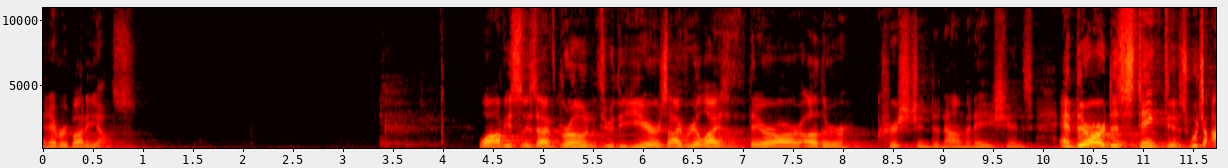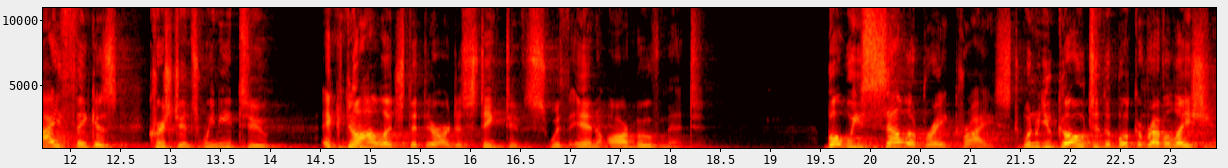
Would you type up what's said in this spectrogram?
and everybody else. Well, obviously, as I've grown through the years, I've realized that there are other Christian denominations and there are distinctives, which I think as Christians we need to acknowledge that there are distinctives within our movement. But we celebrate Christ. When you go to the book of Revelation,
